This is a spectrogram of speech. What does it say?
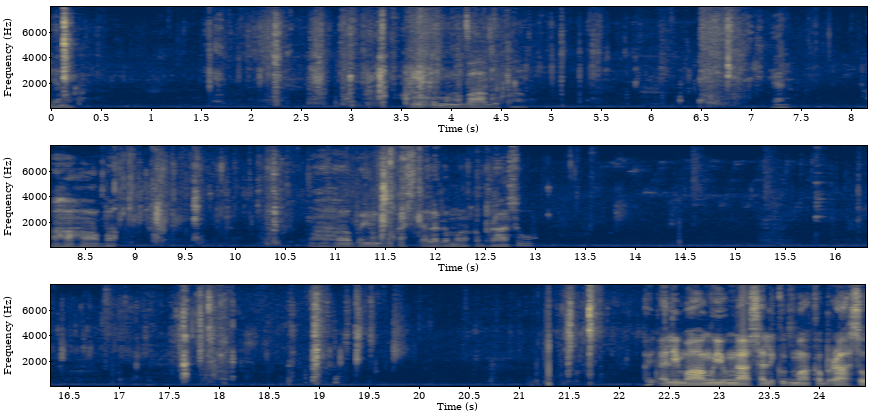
Yan o dito mga bago pa. Yan. Mahahaba. Mahahaba yung bakas talaga mga kabraso. Ay alimango yung nasa likod mga kabraso.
